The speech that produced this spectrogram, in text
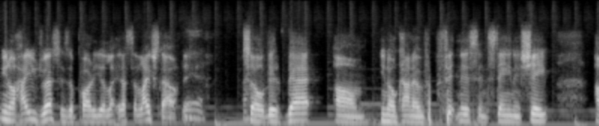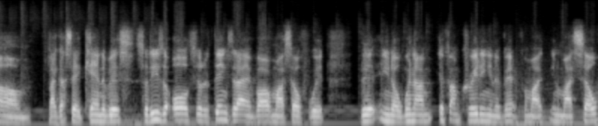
you know, how you dress is a part of your life. That's a lifestyle thing. Yeah. Uh-huh. So there's that, um, you know, kind of fitness and staying in shape. Um, like I said, cannabis. So these are all sort of things that I involve myself with. That you know, when I'm if I'm creating an event for my you know myself,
